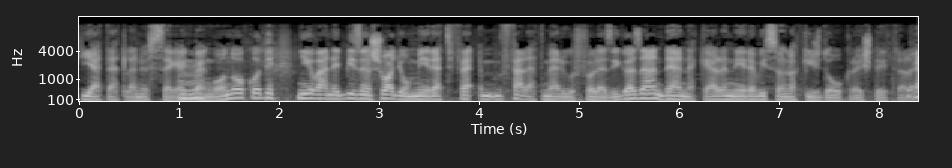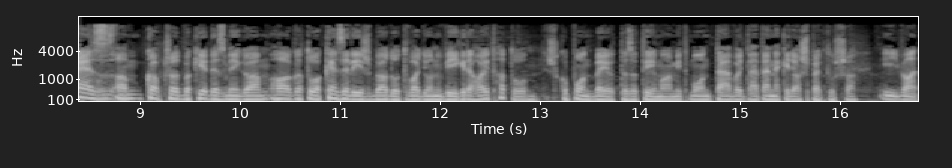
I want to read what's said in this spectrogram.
hihetetlen összegekben uh-huh. gondolkodni. Nyilván egy bizonyos vagyonméret fe, felett merül föl ez igazán, de ennek ellenére viszonylag kis dolgokra is létre lehet Ez hozni. a kapcsolatban kérdez még a hallgató, a kezelésbe adott vagyon végrehajtható? És akkor pont bejött ez a téma, amit mondtál, vagy tehát ennek egy aspektusa. Így van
